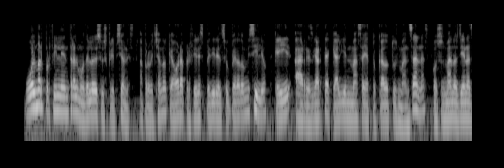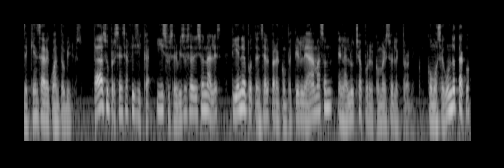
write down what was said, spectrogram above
Walmart por fin le entra al modelo de suscripciones, aprovechando que ahora prefieres pedir el súper a domicilio que ir a arriesgarte a que alguien más haya tocado tus manzanas con sus manos llenas de quién sabe cuánto virus. Dada su presencia física y sus servicios adicionales, tiene potencial para competirle a Amazon en la lucha por el comercio electrónico. Como segundo taco,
